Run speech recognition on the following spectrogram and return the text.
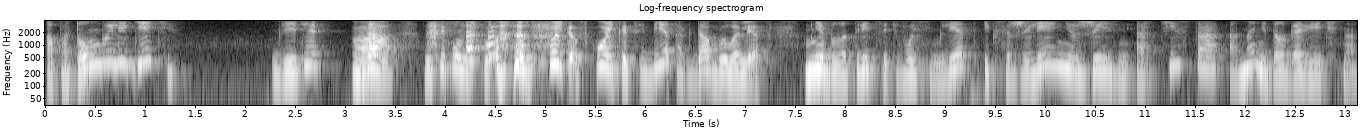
А потом были дети. Дети? Да. А, на секундочку. Сколько, сколько тебе тогда было лет? Мне было 38 лет, и, к сожалению, жизнь артиста, она недолговечна.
